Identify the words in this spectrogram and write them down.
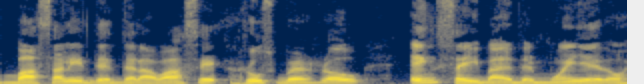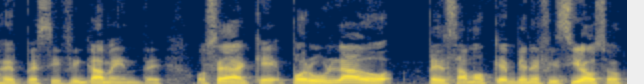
va a salir desde la base Roosevelt Road en Ceiba, desde el muelle 2 específicamente. O sea que, por un lado, pensamos que es beneficioso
